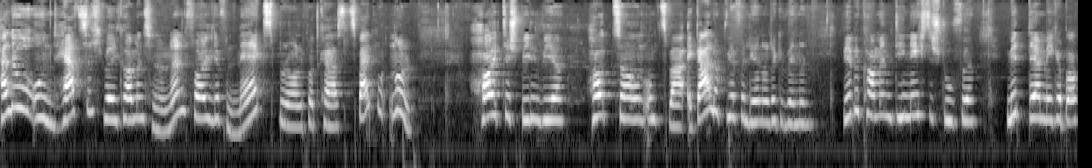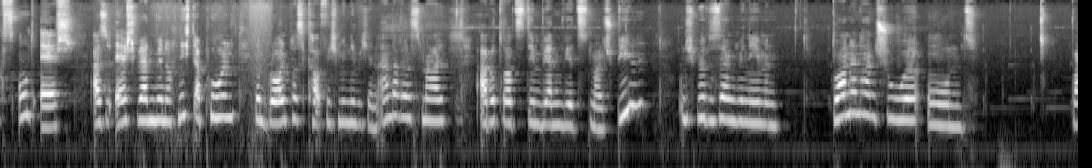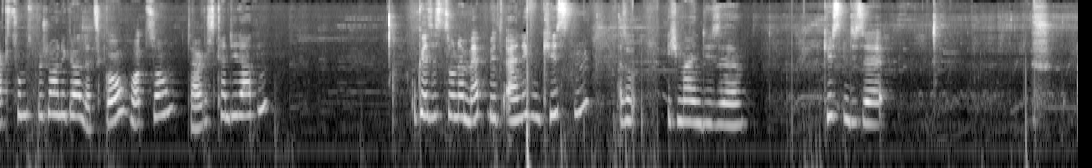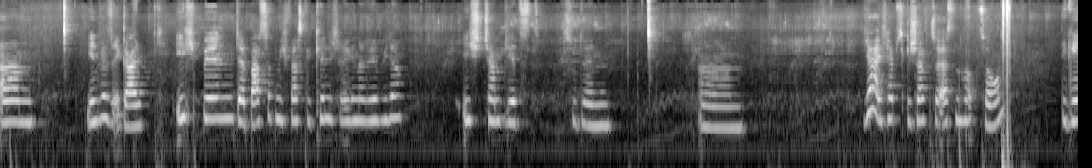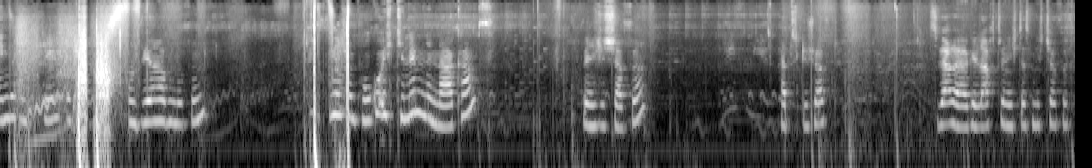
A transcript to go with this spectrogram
Hallo und herzlich willkommen zu einer neuen Folge von Next Brawl Podcast 2.0. Heute spielen wir Hot Zone und zwar egal ob wir verlieren oder gewinnen, wir bekommen die nächste Stufe mit der Megabox und Ash. Also Ash werden wir noch nicht abholen, den Brawl Pass kaufe ich mir nämlich ein anderes Mal, aber trotzdem werden wir jetzt mal spielen und ich würde sagen, wir nehmen Dornenhandschuhe und Wachstumsbeschleuniger. Let's go. Hot Zone. Tageskandidaten. Okay, es ist so eine Map mit einigen Kisten. Also, ich meine, diese Kisten, diese. Ähm, jedenfalls egal. Ich bin. Der Bass hat mich fast gekillt. Ich regeneriere wieder. Ich jump jetzt zu den. Ähm, ja, ich habe es geschafft zur ersten Hot Zone. Die Gegner sind 10 und wir haben nur 5. Hier ist ein Poco. Ich kill ihm den Nahkampf. Wenn ich es schaffe. Hab's geschafft. Es wäre ja gelacht, wenn ich das nicht schaffe.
